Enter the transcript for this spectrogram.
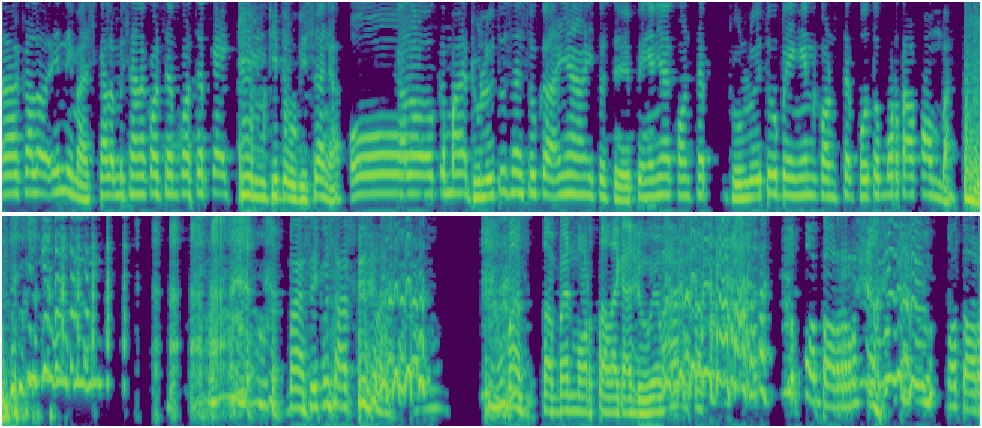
Eh, kalau ini mas kalau misalnya konsep-konsep kayak game gitu bisa nggak Oh. kalau kema dulu itu saya sukanya itu sih pengennya konsep dulu itu pengen konsep foto Mortal Kombat Mas, itu sadis mas. Mas, tambahin mortal like aduh Mas. Motor, motor.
